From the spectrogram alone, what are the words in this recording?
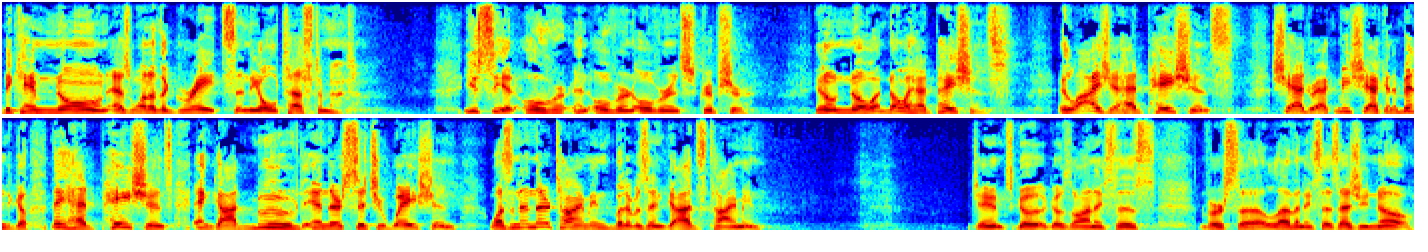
became known as one of the greats in the Old Testament. You see it over and over and over in Scripture. You know, Noah, Noah had patience. Elijah had patience. Shadrach, Meshach, and Abednego, they had patience and God moved in their situation. Wasn't in their timing, but it was in God's timing. James go, goes on, he says, verse uh, 11, he says, As you know,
